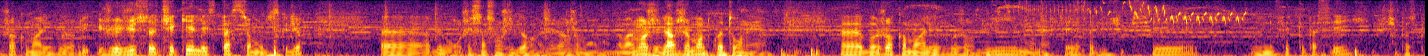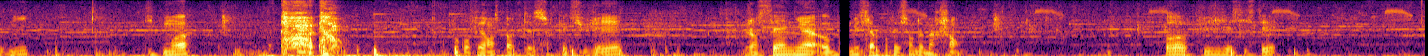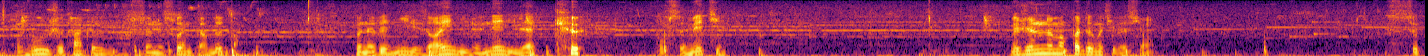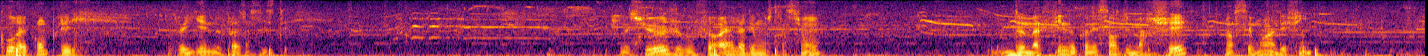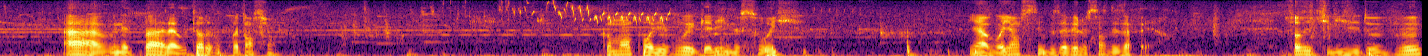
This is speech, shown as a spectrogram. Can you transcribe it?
Bonjour, comment allez-vous aujourd'hui Je vais juste checker l'espace sur mon disque dur. Euh, mais bon, j'ai 500 gigas, hein, j'ai largement... Normalement, j'ai largement de quoi tourner. Hein. bonjour, comment allez-vous aujourd'hui? Mon affaire a du succès. Vous ne faites que passer Je suppose que oui. Dites-moi. Vos conférences portent sur quel sujet? J'enseigne au bonus la profession de marchand. Oh, puis-je assister? Vous, je crains que ce ne soit une perte de temps. Vous n'avez ni les oreilles, ni le nez, ni la queue pour ce métier. Mais je ne manque pas de motivation. secours est complet. Veuillez ne pas insister. Monsieur, je vous ferai la démonstration de ma fine connaissance du marché. Lancez-moi un défi. Ah, vous n'êtes pas à la hauteur de vos prétentions. Comment pourriez-vous égaler une souris? Bien, voyons si vous avez le sens des affaires. Sans utiliser de vœux,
